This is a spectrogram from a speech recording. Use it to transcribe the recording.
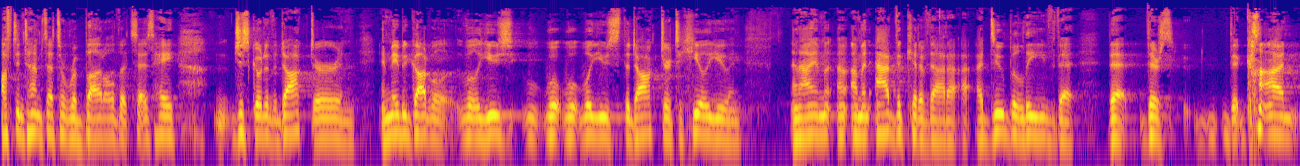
oftentimes that's a rebuttal that says hey just go to the doctor and, and maybe god will, will, use, will, will use the doctor to heal you. And and I'm, I'm an advocate of that. I, I, do believe that, that, there's, that God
